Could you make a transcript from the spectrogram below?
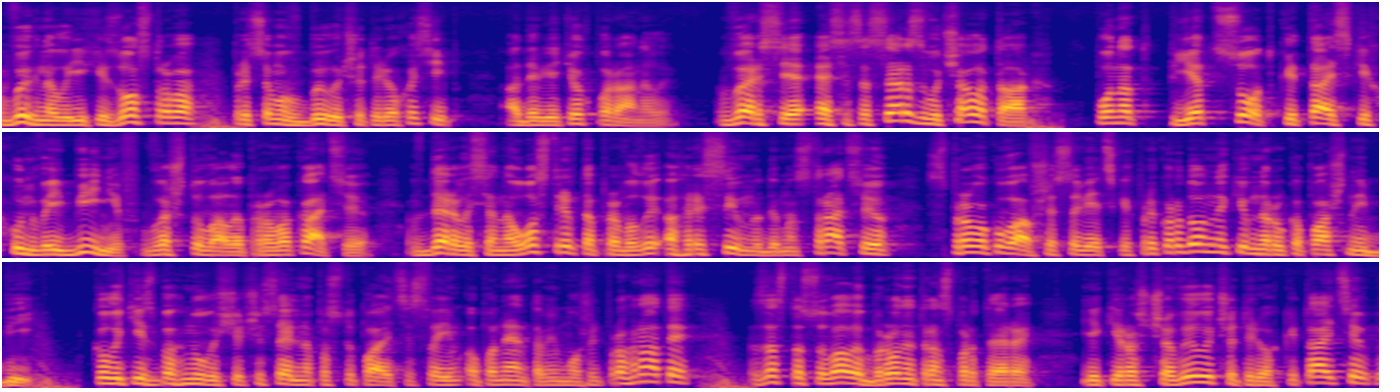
вигнали їх із острова, при цьому вбили чотирьох осіб, а дев'ятьох поранили. Версія СССР звучала так: понад 500 китайських хунвейбінів влаштували провокацію, вдерлися на острів та провели агресивну демонстрацію, спровокувавши совєтських прикордонників на рукопашний бій. Коли ті збагнули, що чисельно поступаються своїм опонентам і можуть програти, застосували бронетранспортери, які розчавили чотирьох китайців,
